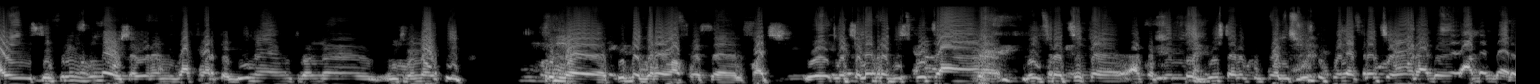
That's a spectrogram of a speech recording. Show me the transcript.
Ai surprins din nou și ai ironizat foarte bine într-un, într-un nou clip. Cum, uh, cât de greu a fost să îl faci? E, e celebră discuția lui frățică a copilului și Ghișterul cu polițistul până trece ora de amendare.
